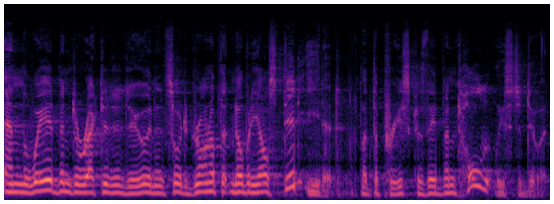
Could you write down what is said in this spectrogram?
and the way it had been directed to do, and it sort of grown up that nobody else did eat it but the priests because they'd been told at least to do it.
